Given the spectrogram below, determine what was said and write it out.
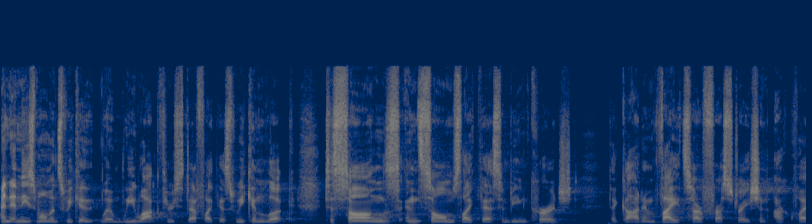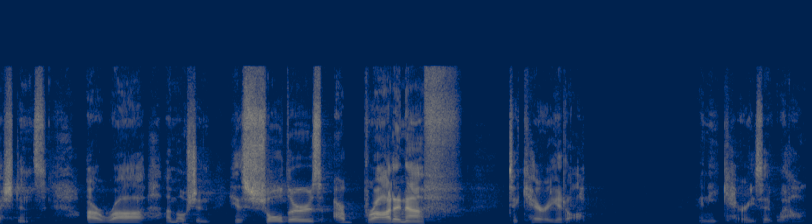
And in these moments, we can, when we walk through stuff like this, we can look to songs and psalms like this and be encouraged that God invites our frustration, our questions, our raw emotion. His shoulders are broad enough to carry it all, and He carries it well.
